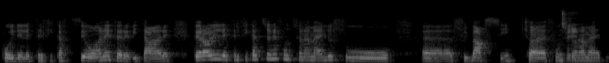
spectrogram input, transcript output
Poi l'elettrificazione per evitare, però l'elettrificazione funziona meglio su, eh, sui bassi, cioè funziona Sì. meglio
